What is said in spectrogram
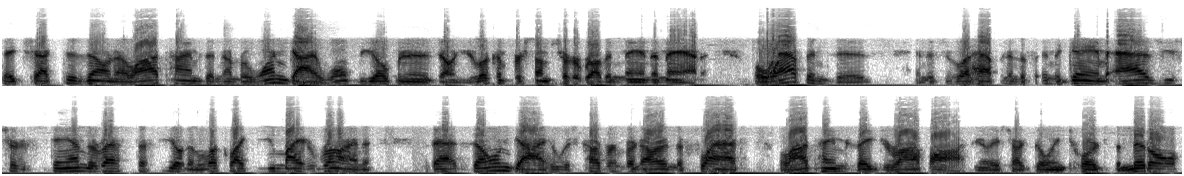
They checked the zone. A lot of times, that number one guy won't be open in the zone. You're looking for some sort of rubbing man to man. But what happens is, and this is what happened in the in the game, as you sort of scan the rest of the field and look like you might run, that zone guy who was covering Bernard in the flat, a lot of times they drop off. You know, they start going towards the middle.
